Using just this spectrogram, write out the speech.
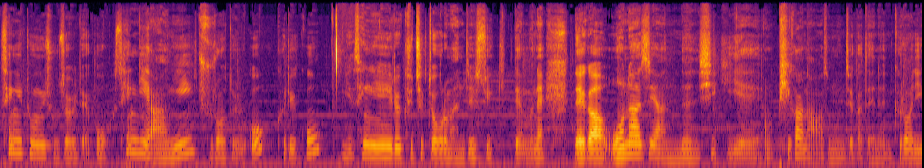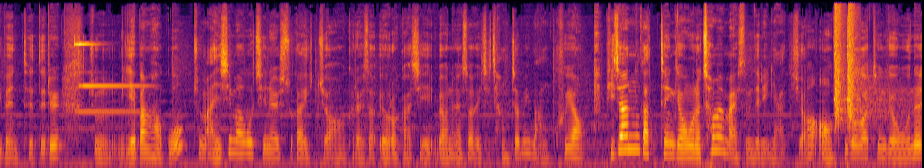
생리통이 조절되고 생리양이 줄어들고 그리고 이 생리를 규칙적으로 만들 수 있기 때문에 내가 원하지 않는 시기에 어, 피가 나와서 문제가 되는 그런 이벤트들을 좀 예방하고 좀 안심하고 지낼 수가 있죠. 그래서 여러 가지 면에서 이제 장점이 많고요. 비잔 같은 경우는 처음에 말씀드린 약이죠. 어, 그거 같은 경우는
